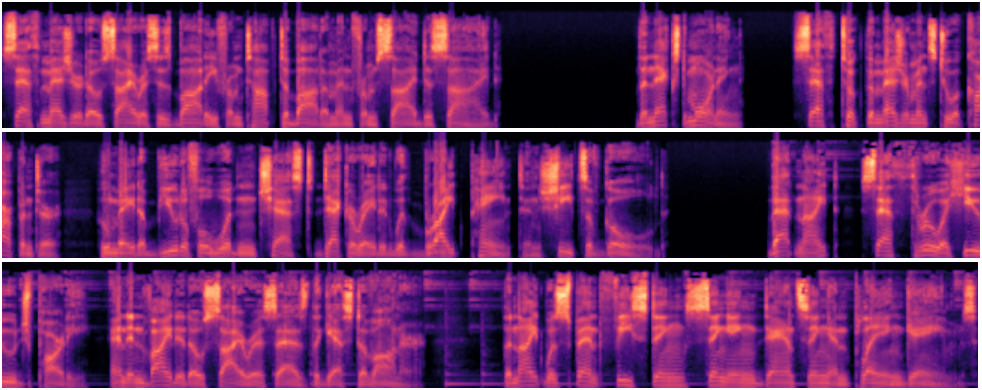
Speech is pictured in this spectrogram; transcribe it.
Seth measured Osiris's body from top to bottom and from side to side. The next morning, Seth took the measurements to a carpenter who made a beautiful wooden chest decorated with bright paint and sheets of gold. That night, Seth threw a huge party and invited Osiris as the guest of honor. The night was spent feasting, singing, dancing, and playing games.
